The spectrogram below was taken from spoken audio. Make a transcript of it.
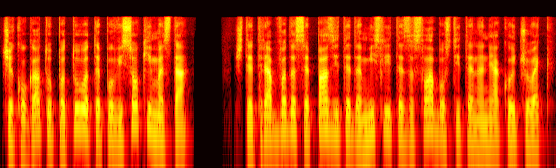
че когато пътувате по високи места, ще трябва да се пазите да мислите за слабостите на някой човек,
